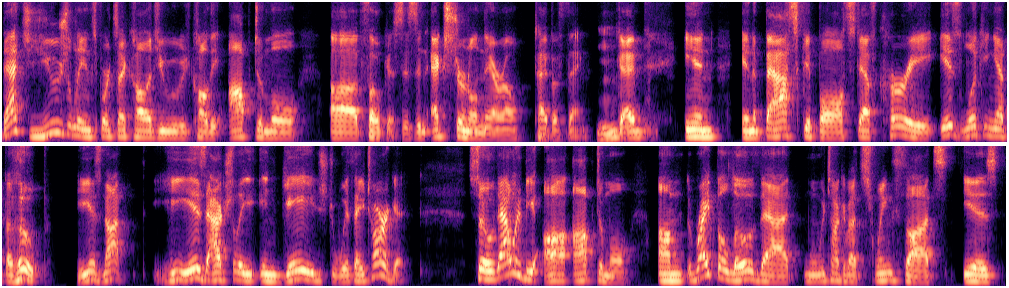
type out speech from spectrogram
That's usually in sports psychology, we would call the optimal uh, focus is an external narrow type of thing. Mm-hmm. Okay. In, in a basketball, Steph Curry is looking at the hoop. He is not, he is actually engaged with a target. So that would be uh, optimal. Um, right below that, when we talk about swing thoughts, is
